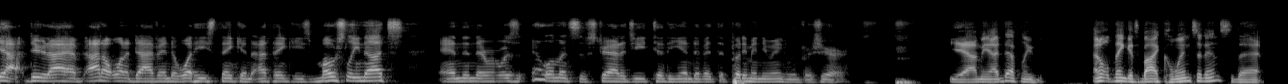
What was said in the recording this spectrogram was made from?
yeah, dude, I have I don't want to dive into what he's thinking. I think he's mostly nuts, and then there was elements of strategy to the end of it that put him in New England for sure. Yeah, I mean, I definitely, I don't think it's by coincidence that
